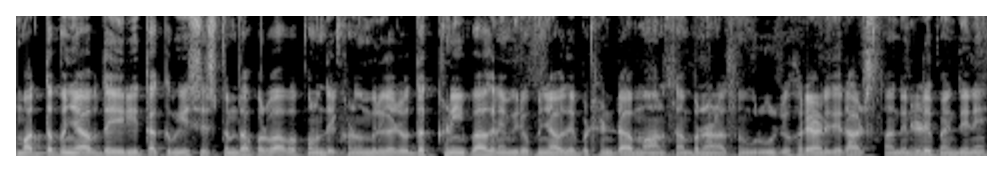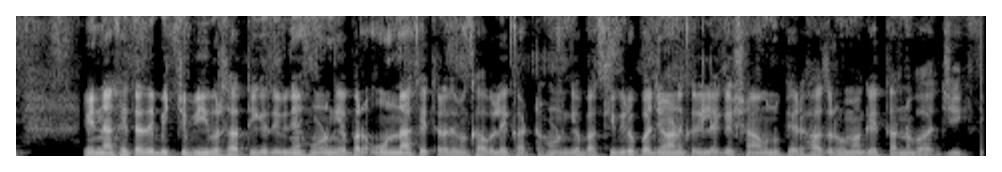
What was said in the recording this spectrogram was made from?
ਮੱਧ ਪੰਜਾਬ ਦੇ ਏਰੀਆ ਤੱਕ ਵੀ ਸਿਸਟਮ ਦਾ ਪ੍ਰਭਾਵ ਆਪਾਂ ਨੂੰ ਦੇਖਣ ਨੂੰ ਮਿਲੇਗਾ। ਜੋ ਦੱਖਣੀ ਭਾਗ ਨੇ ਵੀਰੋ, ਪੰਜਾਬ ਦੇ ਬਠਿੰਡਾ, ਮਾਨਸਾ, ਬਰਨਾਲਾ, ਸੰਗਰੂਰ, ਜੋ ਹਰਿਆਣੇ ਦੇ ਰਾਜਸਥਾਨ ਦੇ ਨੇੜੇ ਪੈਂਦੇ ਨੇ, ਇਹਨਾਂ ਖੇਤਰਾਂ ਦੇ ਵਿੱਚ ਵੀ ਬਰਸਾਤੀ ਗਤੀਵਿਧੀਆਂ ਹੋਣਗੀਆਂ, ਪਰ ਉਹਨਾਂ ਖੇਤਰਾਂ ਦੇ ਮੁਕਾਬਲੇ ਘੱਟ ਹੋਣਗੇ। ਬਾਕੀ ਵੀਰੋ, ਆਪਾਂ ਜਾਣਕਾਰੀ ਲੈ ਕੇ ਸ਼ਾਮ ਨੂੰ ਫਿਰ ਹਾਜ਼ਰ ਹੋਵਾਂਗੇ। ਧੰਨਵਾਦ ਜੀ।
